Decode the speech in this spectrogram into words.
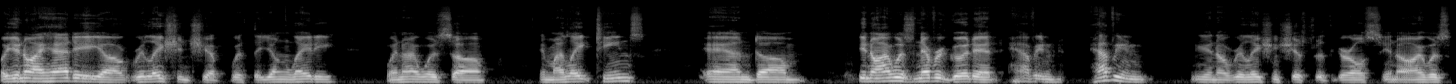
Well, you know, I had a uh, relationship with a young lady when I was uh, in my late teens, and um, you know, I was never good at having having you know relationships with girls. You know, I was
